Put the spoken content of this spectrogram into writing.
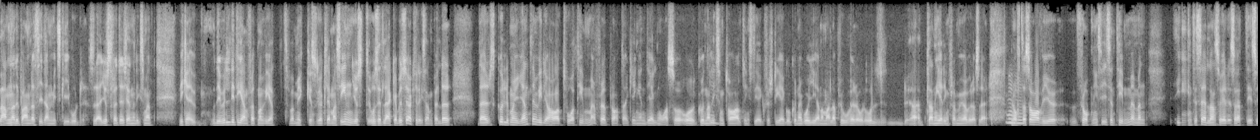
hamnade på andra sidan mitt skrivbord. Sådär. Just för att jag känner liksom att vi kan, och det är väl lite grann för att man vet vad mycket som ska klämmas in just hos ett läkarbesök till exempel. Där, där skulle man ju egentligen vilja ha två timmar för att prata kring en diagnos och, och kunna mm. liksom ta allting steg för steg och kunna gå igenom alla prover och, och planering framöver och sådär. Mm. Men ofta så har vi ju förhoppningsvis en timme men inte sällan så är det så att det är så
